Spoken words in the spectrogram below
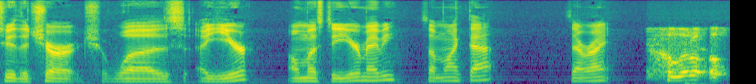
to the church was a year, almost a year, maybe something like that. Is that right? A little,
